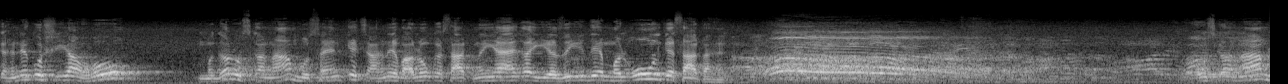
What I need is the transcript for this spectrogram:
कहने को शिया हो, मगर उसका नाम हुसैन के चाहने वालों के साथ नहीं आएगा, यजीद मलून के साथ आएगा। उसका नाम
